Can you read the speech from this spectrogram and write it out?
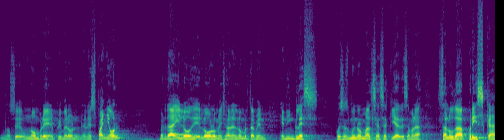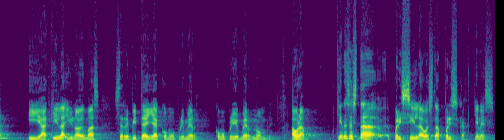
no sé, un nombre primero en, en español, ¿verdad? Y luego, luego lo mencionan el nombre también en inglés. Pues es muy normal, se hace aquí de esa manera. Saluda a Prisca y a Aquila y una vez más se repite a ella como primer, como primer nombre. Ahora, ¿quién es esta Priscila o esta Prisca? ¿Quién es?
